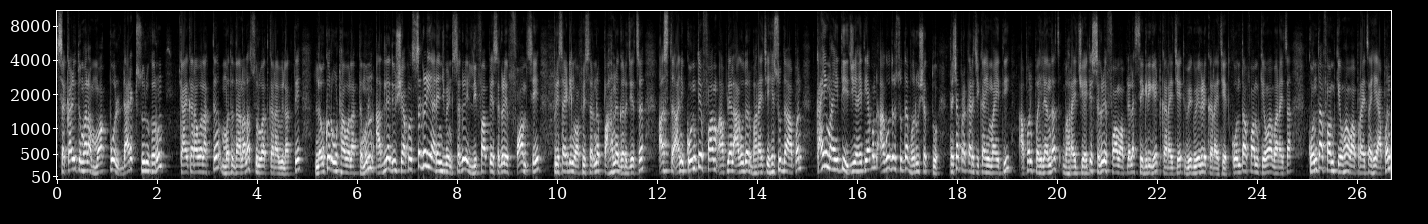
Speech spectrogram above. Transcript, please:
सकाळी तुम्हाला मॉक पोल डायरेक्ट सुरू करून काय करावं लागतं? मतदानाला सुरुवात करावी लागते. लवकर उठावं लागतं. म्हणून आदल्या दिवशी आपण सगळी अरेंजमेंट सगळे लिफाफे सगळे फॉर्म्स हे प्रिसाइडिंग ऑफिसरनं पाहणं गरजेचं असतं. आणि कोणते फॉर्म आपल्याला अगोदर भरायचे हे सुद्धा आपण काही माहिती जी आहे ती आपण अगोदर सुद्धा भरू शकतो. तशा प्रकारची काही माहिती आपण पहिल्यांदाच भरायची आहे. ते सगळे फॉर्म आपल्याला सेग्रिगेट करायचे आहेत वेगवेगळे करायचे आहेत. कोणता फॉर्म केव्हा भरायचा? कोणता फॉर्म केव्हा वापरायचा हे आपण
